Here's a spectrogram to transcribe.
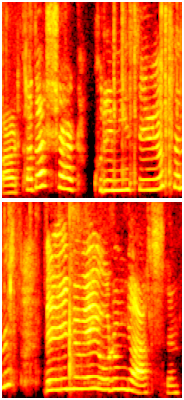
Arkadaşlar kuremiyi seviyorsanız beğeni ve gelsin.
